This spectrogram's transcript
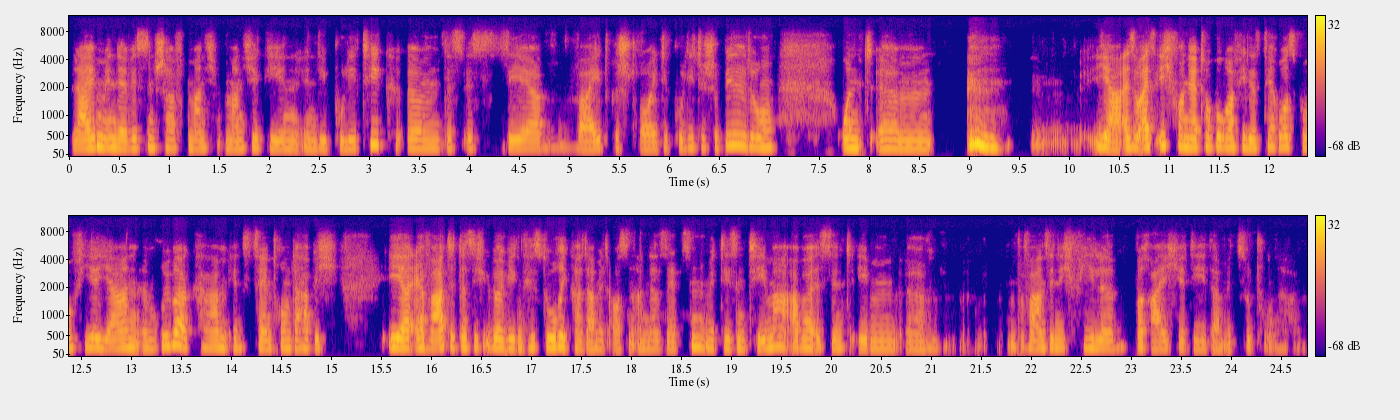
bleiben in der Wissenschaft, manch, manche gehen in die Politik. Ähm, das ist sehr weit gestreut, die politische Bildung. Und ähm, ja, also als ich von der Topografie des Terrors vor vier Jahren ähm, rüberkam ins Zentrum, da habe ich eher erwartet, dass sich überwiegend Historiker damit auseinandersetzen, mit diesem Thema. Aber es sind eben ähm, wahnsinnig viele Bereiche, die damit zu tun haben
